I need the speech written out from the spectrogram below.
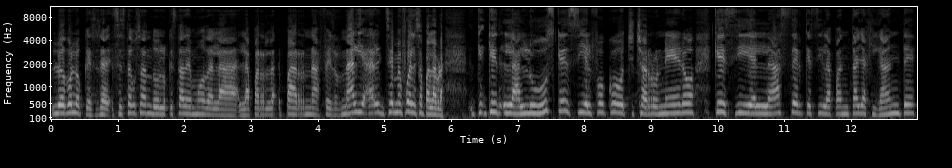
luego lo que se, se está usando, lo que está de moda, la, la parla- parnafernalia, se me fue esa palabra, que, que la luz, que si el foco chicharronero, que si el láser, que si la pantalla gigante.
